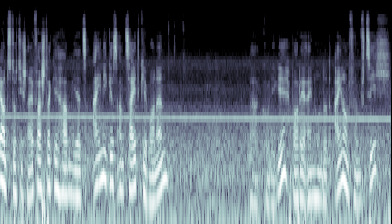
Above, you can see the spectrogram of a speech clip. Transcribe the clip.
Ja, und durch die Schnellfahrstrecke haben wir jetzt einiges an Zeit gewonnen. Der Kollege, Baureihe 151.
